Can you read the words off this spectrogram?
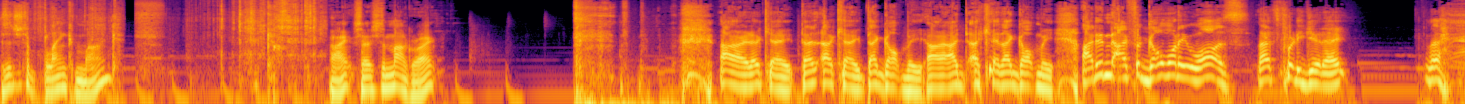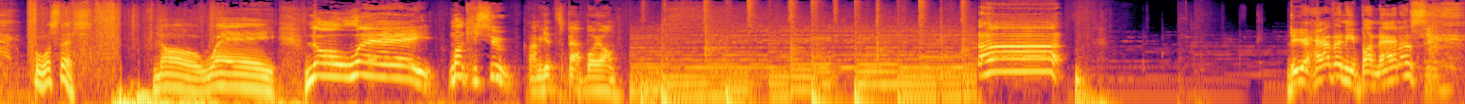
Is it just a blank mug? God. All right, so it's a mug, right? All right, okay, that okay, that got me. All right, I, okay, that got me. I didn't. I forgot what it was. That's pretty good, eh? What's this? No way! No way! Monkey suit! I'm gonna get this bad boy on. Ah! Do you have any bananas?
